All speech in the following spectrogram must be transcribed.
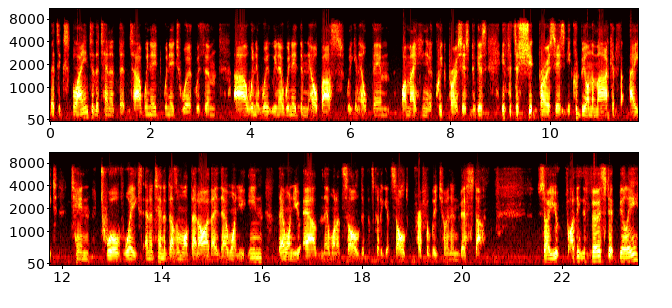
Let's explain to the tenant that uh, we need we need to work with them. Uh, we, we, you know we need them to help us. We can help them by making it a quick process because if it's a shit process, it could be on the market for 8, 10, 12 weeks. And a tenant doesn't want that either. They want you in, they want you out, and they want it sold if it's got to get sold, preferably to an investor. So you, I think the first step, Billy,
